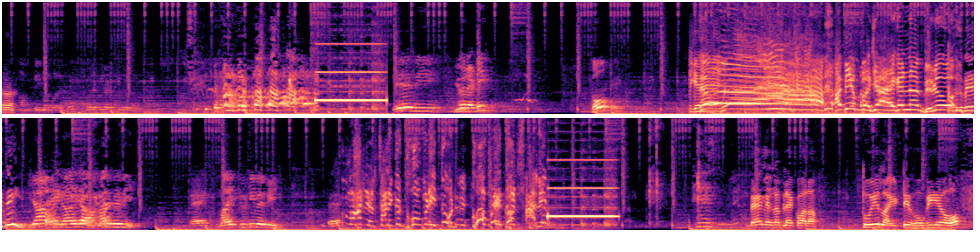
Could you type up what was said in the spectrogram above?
हाँ। हम तीनों और एक लड़की Baby, you are ready? Go. अभी मज़ा आएगा ना भिड़ो baby Yeah, yeah, yeah. My baby. Okay. My cutie मार साले का खोपड़ी तोड़ खोपड़ी तोड़ साले बैग लेना ब्लैक वाला तो ये लाइटें हो गई है ऑफ़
